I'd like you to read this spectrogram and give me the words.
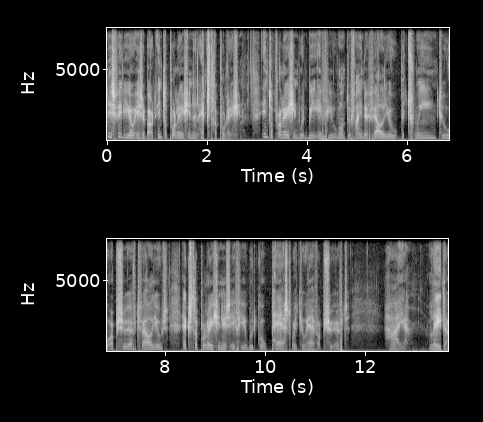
This video is about interpolation and extrapolation. Interpolation would be if you want to find a value between two observed values. Extrapolation is if you would go past what you have observed, higher, later.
